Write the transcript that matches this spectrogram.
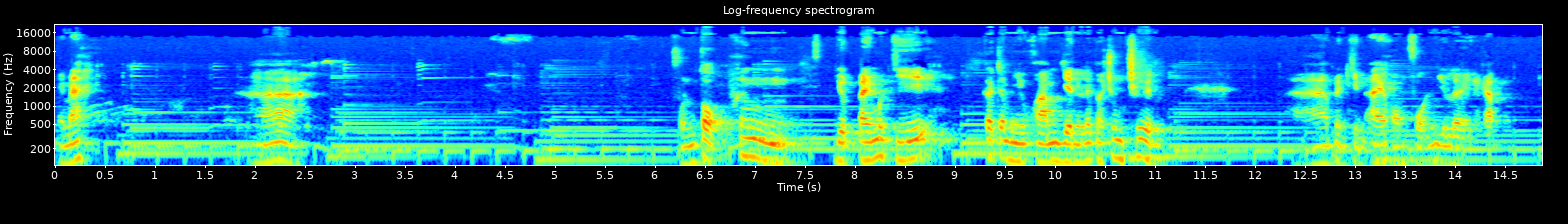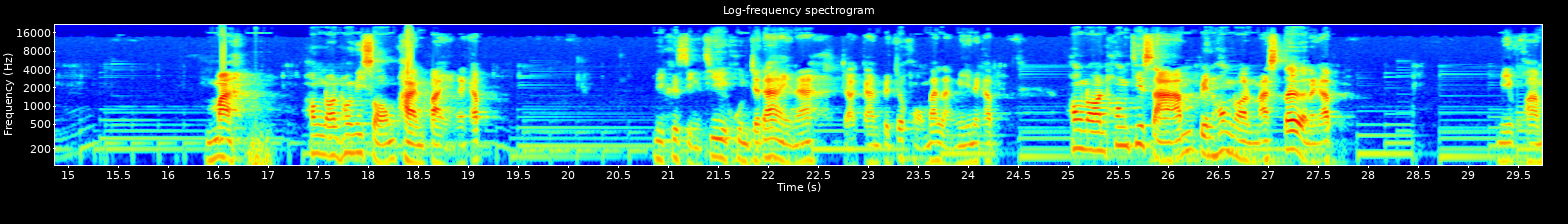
เห็นไหมอ่า ฝนตกเพิ่งหยุดไปเมื่อกี้ ก็จะมีความเย็นแล้วก็ชุ่มชื่นเป็นกลิ่นไอของฝนอยู่เลยนะครับ มาห้องนอนห้องที่สองผ่านไปนะครับ นี่คือสิ่งที่คุณจะได้นะ จากการเป็นเจ้าของบ้านหลังนี้นะครับ ห้องนอนห้องที่3เป็นห้องนอนมาสเตอร์นะครับ มีความ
